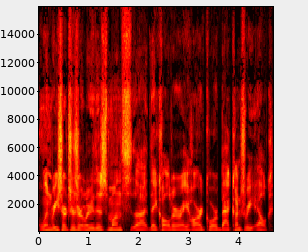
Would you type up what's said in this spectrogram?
When researchers earlier this month uh, they called her a hardcore backcountry elk,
